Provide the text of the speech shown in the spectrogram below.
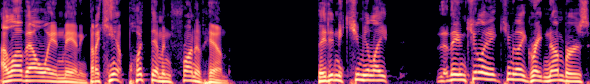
I love Elway and Manning, but I can't put them in front of him. They didn't accumulate they accumulate, accumulate great numbers.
